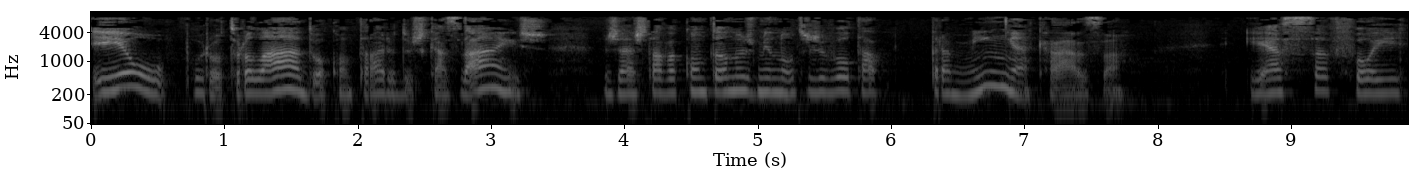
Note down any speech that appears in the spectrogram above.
Eu, por outro lado, ao contrário dos casais, já estava contando os minutos de voltar para minha casa. E essa foi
